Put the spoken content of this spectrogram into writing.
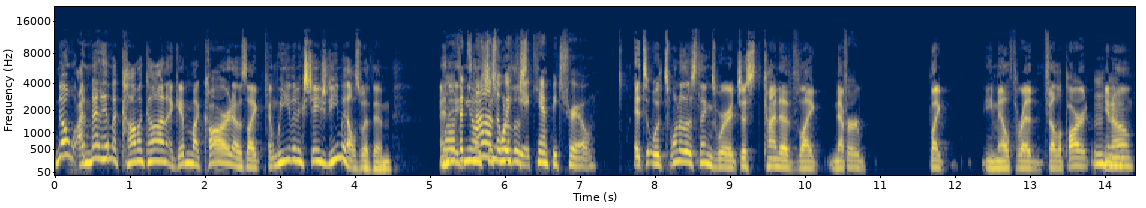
no, I met him at Comic Con. I gave him my card. I was like, and we even exchanged emails with him. And well, if it- it's you know, not on the wiki, those it can't be true. it's it's one of those things where it just kind of like never like email thread fell apart you Mhm. know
